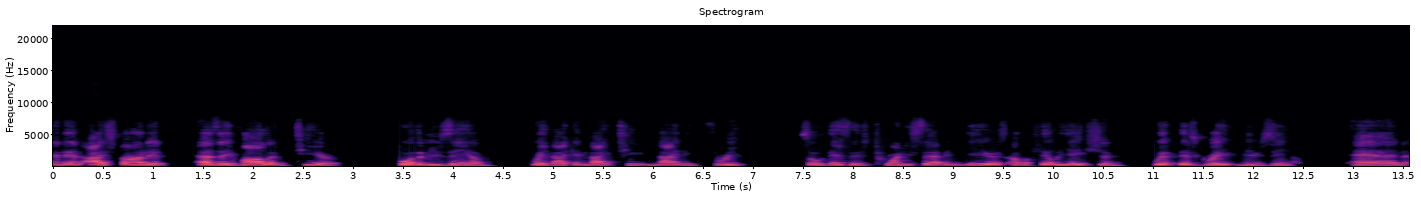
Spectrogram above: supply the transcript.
and then I started as a volunteer for the museum way back in 1993. So this is 27 years of affiliation with this great museum. And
